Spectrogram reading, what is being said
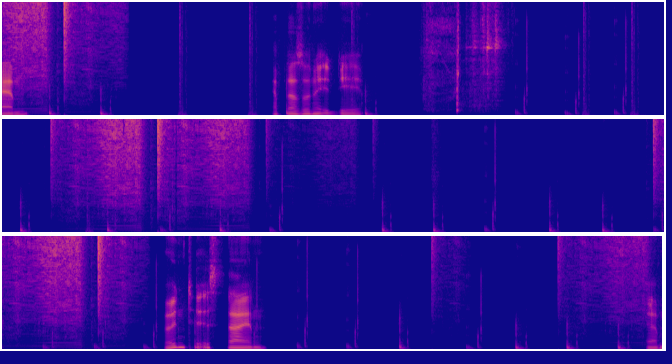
Ähm. Ich habe da so eine Idee. Könnte es sein? Ähm.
